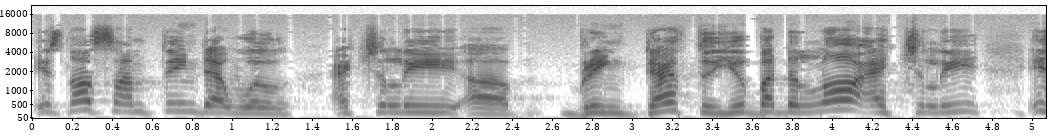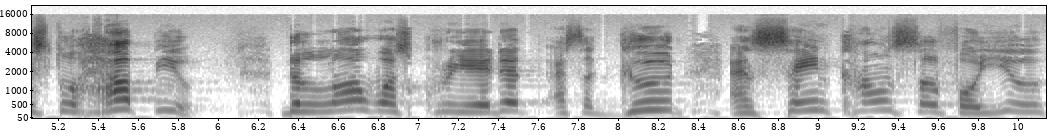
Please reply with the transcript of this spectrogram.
It's not something that will actually uh, bring death to you, but the law actually is to help you. The law was created as a good and sane counsel for you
